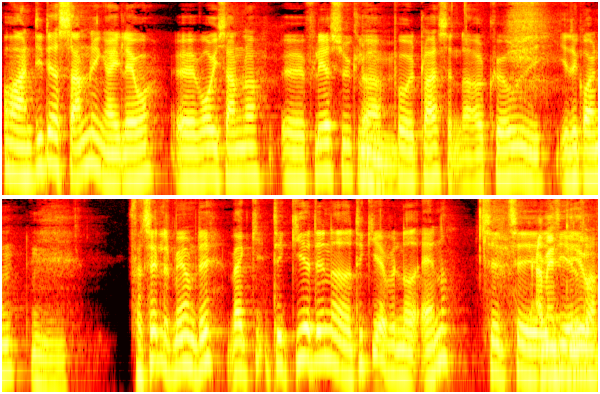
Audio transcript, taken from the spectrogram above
Og Arne, de der samlinger, I laver, øh, hvor I samler øh, flere cykler mm. på et plejecenter og kører ud i, i det grønne. Mm. Fortæl lidt mere om det. Hvad, det giver det noget, det giver vel noget andet til, til Ja, men de det er, ældre? jo,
